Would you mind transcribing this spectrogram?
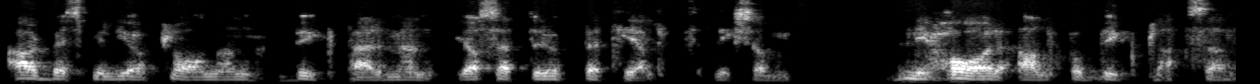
arbetsmiljöplanen, byggpermen. Jag sätter upp ett helt, liksom, ni har allt på byggplatsen.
